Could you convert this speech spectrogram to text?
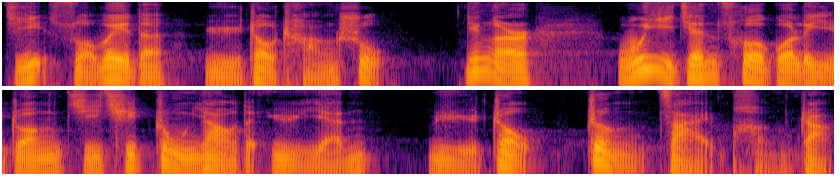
即所谓的宇宙常数，因而。无意间错过了一桩极其重要的预言：宇宙正在膨胀。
